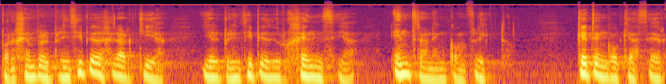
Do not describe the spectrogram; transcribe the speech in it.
Por ejemplo, el principio de jerarquía y el principio de urgencia entran en conflicto. ¿Qué tengo que hacer?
